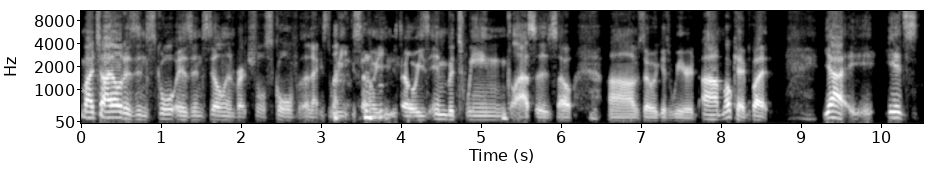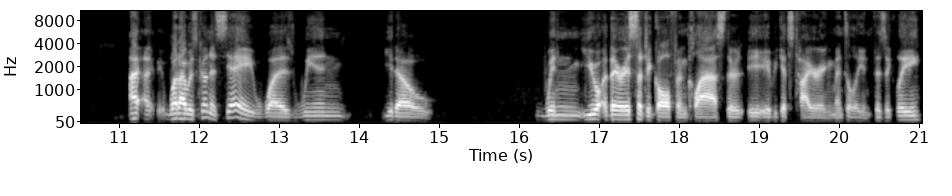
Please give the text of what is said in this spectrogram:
My child is in school, is in still in virtual school for the next week, so he, so he's in between classes, so um, so it gets weird. Um, okay, but yeah, it's I, I what I was going to say was when you know when you there is such a golf in class there it, it gets tiring mentally and physically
